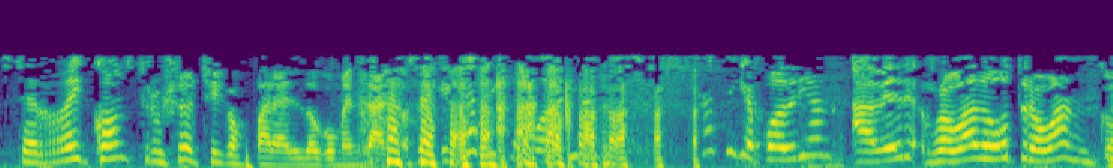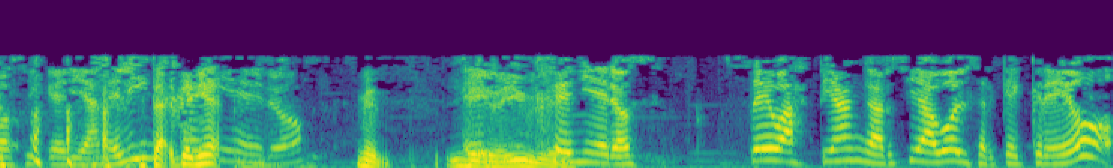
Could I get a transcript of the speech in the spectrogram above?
se reconstruyó, chicos, para el documental. O sea que casi que podrían, casi que podrían haber robado otro banco si querían. El tenía- ingeniero, Bien. el Increíble. ingeniero Sebastián García Bolser, que creó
